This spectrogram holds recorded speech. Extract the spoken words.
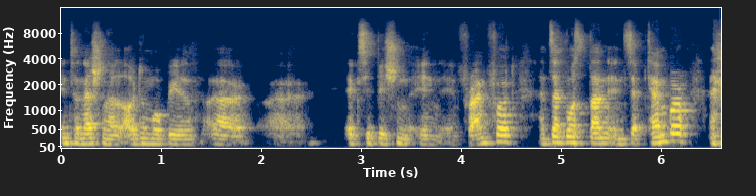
International Automobile exhibition in, in Frankfurt. And that was done in September. And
